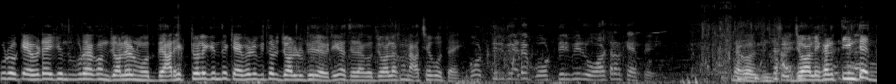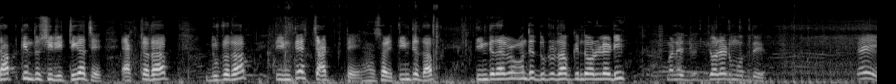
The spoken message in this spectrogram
পুরো ক্যাফেটাই কিন্তু পুরো এখন জলের মধ্যে। আরেকটু হলে কিন্তু ক্যাফের ভিতর জল উঠে যাবে ঠিক আছে? দেখো জল এখন আছে কোথায়? বর্তিরবি এটা বর্তিরবির ওয়াটার ক্যাফে দেখো জল এখানে তিনটে ধাপ কিন্তু সিঁড়ি ঠিক আছে? একটা ধাপ দুটো ধাপ তিনটে চারটে হ্যাঁ সরি তিনটে ধাপ। তিনটে ধাপের মধ্যে দুটো ধাপ কিন্তু অলরেডি মানে জলের মধ্যে। এই।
